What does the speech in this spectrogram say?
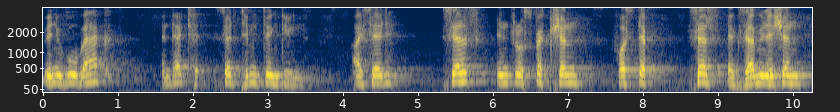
when you go back? And that set him thinking. I said, self introspection, first step, self examination,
